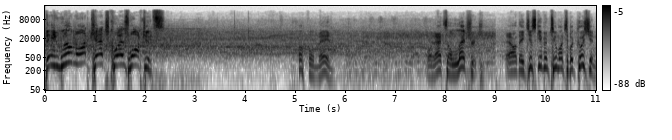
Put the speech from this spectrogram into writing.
They will not catch Quez Watkins. Oh, man. Boy, that's electric. Now, they just give him too much of a cushion,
